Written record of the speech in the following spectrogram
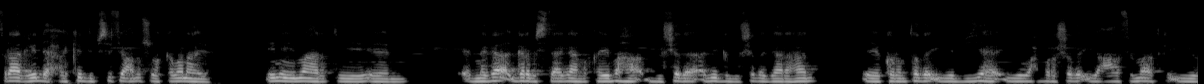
firaaqii dhexe kadib si fiican u soo kabanayo inay maaragtay naga garab istaagaan qaybaha bulshada adeega bulshada gaar ahaan korontada iyo biyaha iyo waxbarashada iyo caafimaadka iyo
